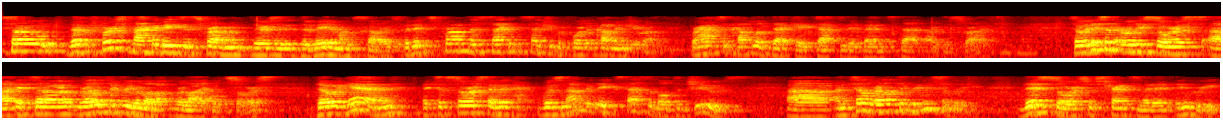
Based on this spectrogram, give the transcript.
So the first Maccabees is from, there's a debate among scholars, but it's from the second century before the Common Era, perhaps a couple of decades after the events that are described. So it is an early source. Uh, it's a relatively reliable source, though again, it's a source that was not really accessible to Jews uh, until relatively recently. This source was transmitted in Greek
